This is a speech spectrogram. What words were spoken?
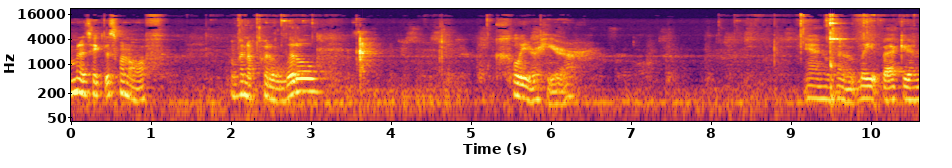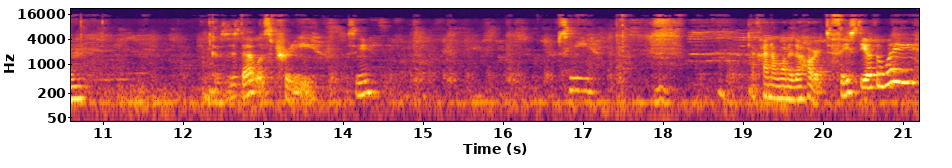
I'm gonna take this one off. I'm gonna put a little clear here. And we're gonna lay it back in because that was pretty, see? See? I kind of wanted the heart to face the other way.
